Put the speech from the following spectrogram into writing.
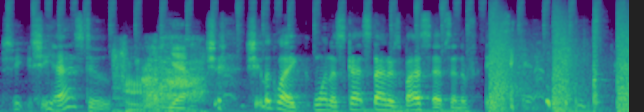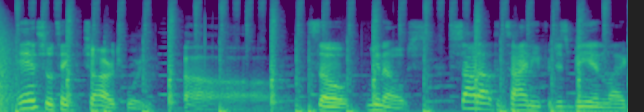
She she has to. Yeah. She, looked like one of Scott Steiner's biceps in the face. And she'll take charge for you. Oh, So, you know, sh- shout out to Tiny for just being like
